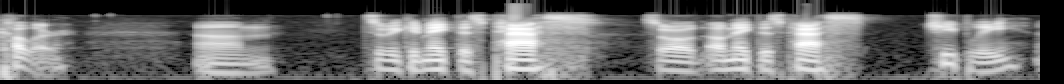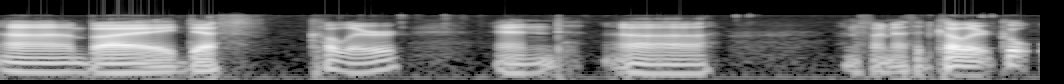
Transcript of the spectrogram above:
color. Um, so we could make this pass, so I'll, I'll make this pass cheaply uh, by def color and uh, undefined method color. Cool.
